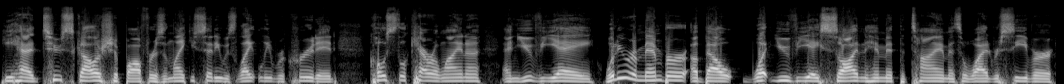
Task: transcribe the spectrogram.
he had two scholarship offers, and like you said, he was lightly recruited Coastal Carolina and UVA. What do you remember about what UVA saw in him at the time as a wide receiver?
